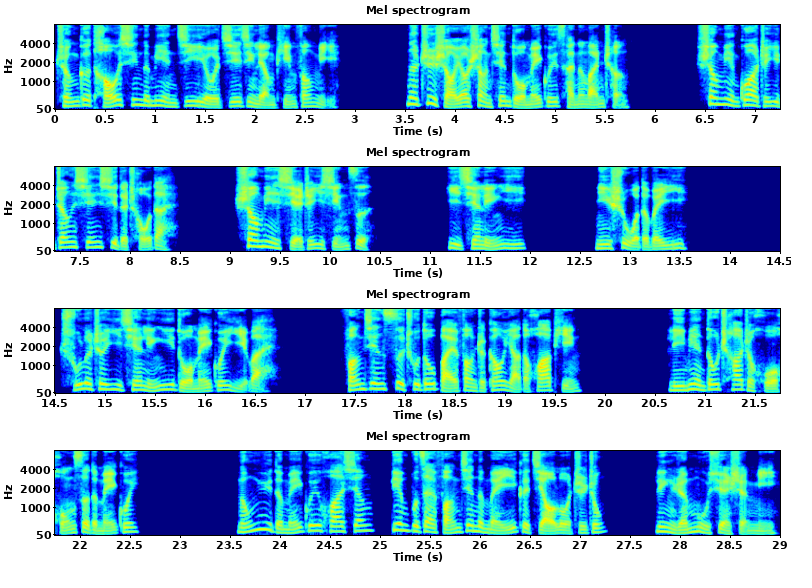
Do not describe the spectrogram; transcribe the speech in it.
整个桃心的面积有接近两平方米，那至少要上千朵玫瑰才能完成。上面挂着一张纤细的绸带，上面写着一行字：“一千零一，你是我的唯一。”除了这一千零一朵玫瑰以外，房间四处都摆放着高雅的花瓶，里面都插着火红色的玫瑰，浓郁的玫瑰花香遍布在房间的每一个角落之中，令人目眩神迷。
